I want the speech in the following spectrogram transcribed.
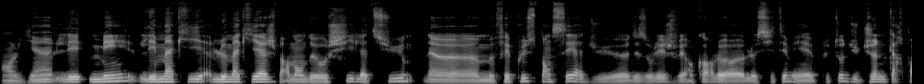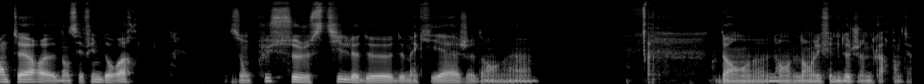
en lien. Les, mais les le maquillage pardon, de Hoshi là-dessus me fait plus penser à du. désolé, je vais encore le, citer, mais plutôt du John Carpenter dans ses films d'horreur. Ils ont plus ce style de, de maquillage dans, dans, euh, dans, dans les films de John Carpenter.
